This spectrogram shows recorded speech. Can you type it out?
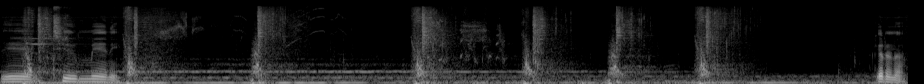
Too many. Good enough.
